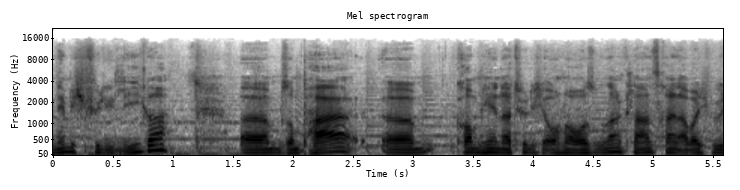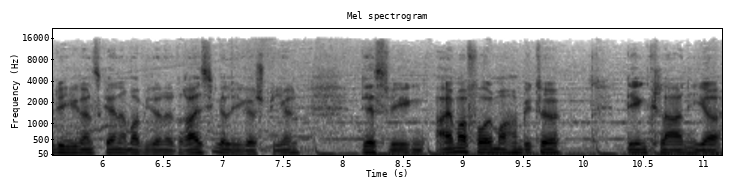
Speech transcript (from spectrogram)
nämlich für die Liga. Ähm, so ein paar ähm, kommen hier natürlich auch noch aus unseren Clans rein, aber ich würde hier ganz gerne mal wieder eine 30er-Liga spielen. Deswegen einmal voll machen bitte den Clan hier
